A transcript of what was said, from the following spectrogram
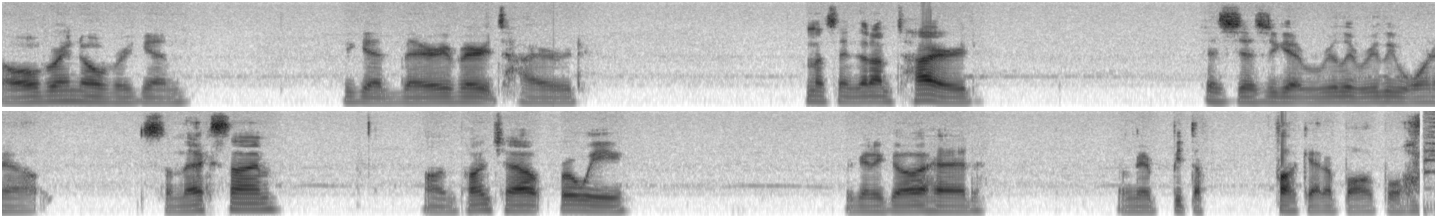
over and over again, you get very, very tired. I'm not saying that I'm tired. It's just you get really, really worn out. So next time, on Punch Out for Wii. We're gonna go ahead. I'm gonna beat the fuck out of Ball Ball.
